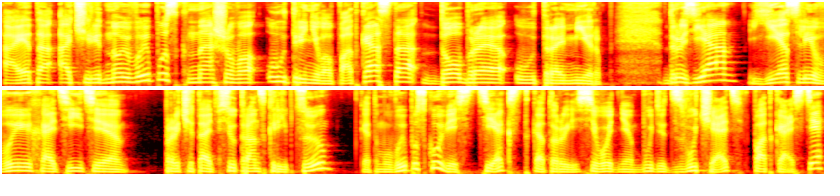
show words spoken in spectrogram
А это очередной выпуск нашего утреннего подкаста «Доброе утро, мир». Друзья, если вы хотите прочитать всю транскрипцию к этому выпуску, весь текст, который сегодня будет звучать в подкасте,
